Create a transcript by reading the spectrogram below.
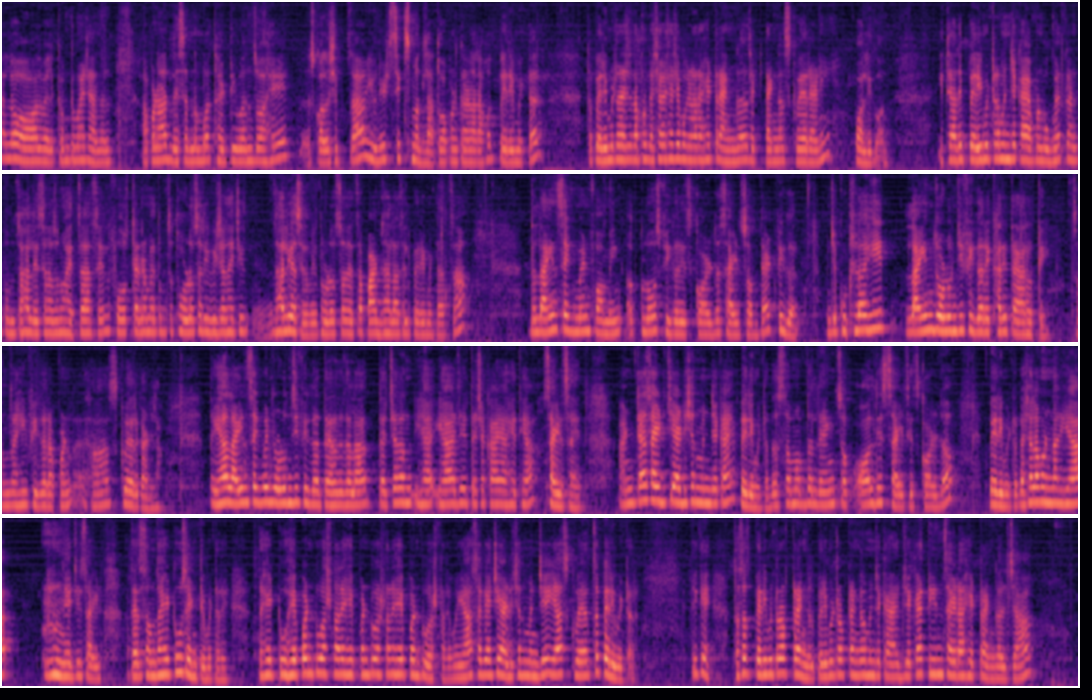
Hello all welcome to my channel आपण आज lesson number thirty one जो आहे स्कॉलरशिपचा युनिट सिक्समधला तो आपण करणार आहोत पेरिमीटर तर पेरिमीटर ह्याच्यात आपण कशा कशाचे बघणार आहे? ट्रँगल रेक्टँगल स्क्वेअर आणि पॉलिगॉन इथे आधी पेरिमीटर म्हणजे काय आपण बघूयात कारण तुमचा हा लेसन अजून व्हायचा असेल. फोर्थ स्टँडर्डमध्ये तुमचं थोडंसं रिव्हिजन ह्याची झाली असेल म्हणजे थोडंसं त्याचा पार्ट झाला असेल पेरिमीटरचा the line segment forming a close figure is called the sides of that figure म्हणजे कुठलंही लाईन जोडून जी फिगर एखादी तयार होते समजा ही फिगर आपण हा स्क्वेअर काढला. तर ह्या लाईन सेगमेंट जोडून जी फिगर तयार होते त्याला त्याच्या ह्या ह्या जे त्याच्या काय आहेत ह्या साईड्स आहेत. आणि त्या साईडची ॲडिशन म्हणजे काय? Perimeter the sum of the lengths of all this sides is called the perimeter कशाला म्हणणार? ह्या ह्याची साईड आता समजा हे टू सेंटीमीटर आहे. तर हे टू हे पण टू असणार आहे हे पण टू असणार आहे हे पण टू असणार आहे. मग या सगळ्याची ॲडिशन म्हणजे या स्क्वेअरचं पेरीमीटर ठीक आहे? तसंच perimeter of triangle perimeter of triangle म्हणजे काय? जे काय तीन साईड आहेत ट्रँगलच्या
